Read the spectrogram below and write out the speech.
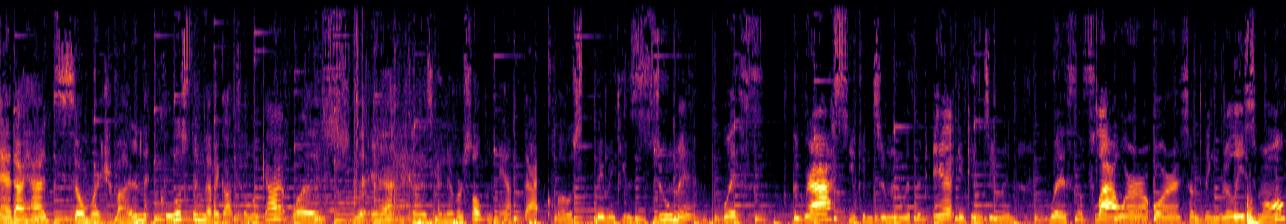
and I had so much fun. The coolest thing that I got to look at was the ant because I never saw an ant that close. They make you zoom in with the grass, you can zoom in with an ant, you can zoom in with a flower or something really small,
